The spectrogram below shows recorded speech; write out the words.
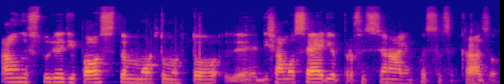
a uno studio di post molto molto eh, diciamo serio e professionale in questo caso.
